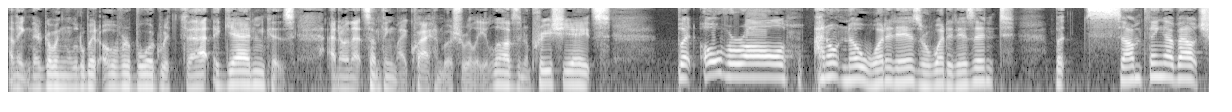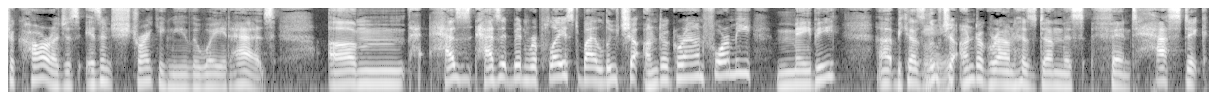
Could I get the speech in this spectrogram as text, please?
I think they're going a little bit overboard with that again, because I know that's something Mike Quackenbush really loves and appreciates. But overall, I don't know what it is or what it isn't, but something about Chikara just isn't striking me the way it has. Um, has has it been replaced by Lucha Underground for me? Maybe, uh, because mm-hmm. Lucha Underground has done this fantastic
